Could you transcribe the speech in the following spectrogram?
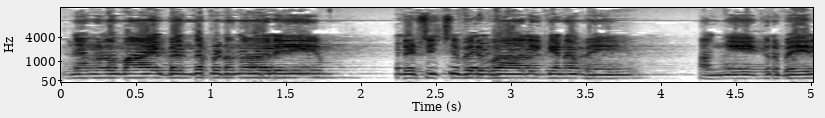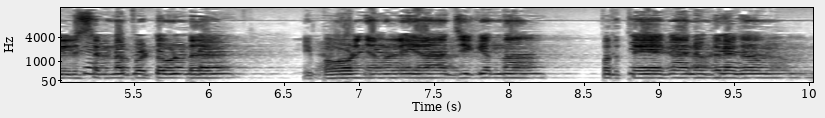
ഞങ്ങളുമായി ബന്ധപ്പെടുന്നവരെയും രക്ഷിച്ചു പരിപാലിക്കണമേ. അങ്ങേ കൃപയിൽ ശരണപ്പെട്ടുകൊണ്ട് ഇപ്പോൾ ഞങ്ങൾ യാചിക്കുന്ന പ്രത്യേക അനുഗ്രഹം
